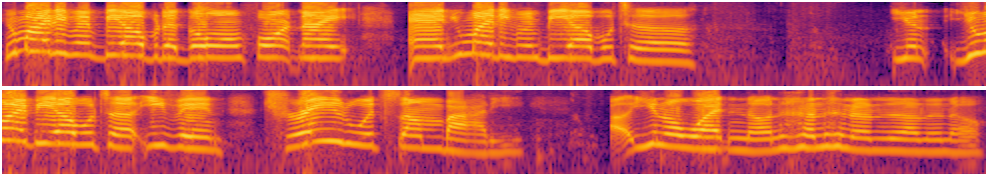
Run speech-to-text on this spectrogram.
You might even be able to go on Fortnite and you might even be able to you you might be able to even trade with somebody. Uh, you know what? No, no, no, no, no, no, no.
